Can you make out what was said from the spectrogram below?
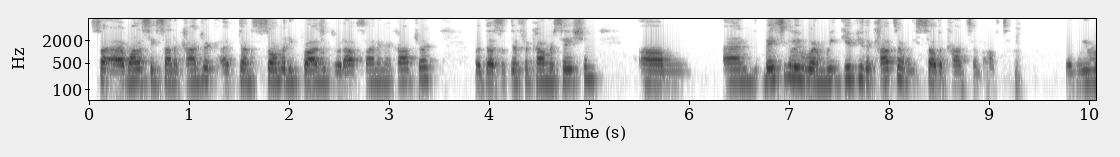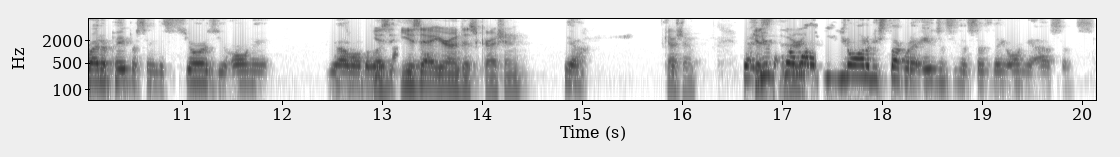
so I want to say sign a contract. I've done so many projects without signing a contract, but that's a different conversation. Um, and basically, when we give you the content, we sell the content off to them. Like we write a paper saying this is yours, you own it, you have all the use, use at your own discretion. Yeah. Gotcha. Yeah, you, don't want to be, you don't want to be stuck with an agency that says they own your assets.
